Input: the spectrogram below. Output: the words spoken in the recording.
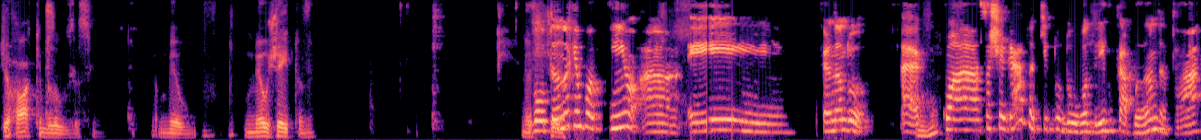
de rock blues, assim, o meu, o meu jeito. Né? Meu Voltando estilo. aqui um pouquinho, a, e, Fernando, é, uhum. com a, essa chegada aqui do, do Rodrigo para a banda, tá?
